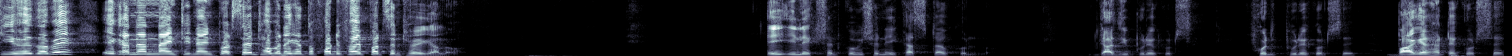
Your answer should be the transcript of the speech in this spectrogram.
কি হয়ে যাবে? এখানে আর নাইনটি নাইন পার্সেন্ট হবে না তো ফর্টি ফাইভ পার্সেন্ট হয়ে গেল। এই ইলেকশন কমিশন এই কাজটাও করল। গাজীপুরে করছে, ফরিদপুরে করছে, বাগেরহাটে করছে।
